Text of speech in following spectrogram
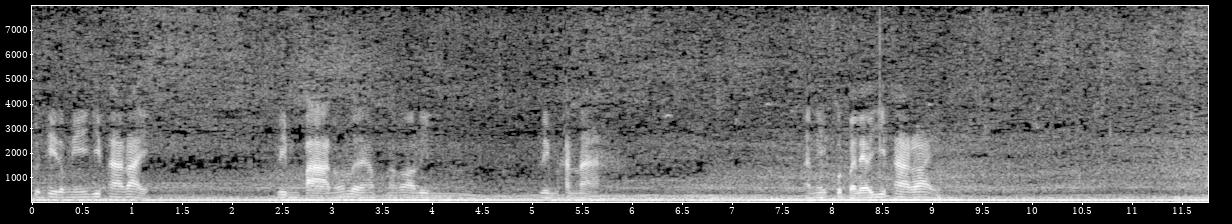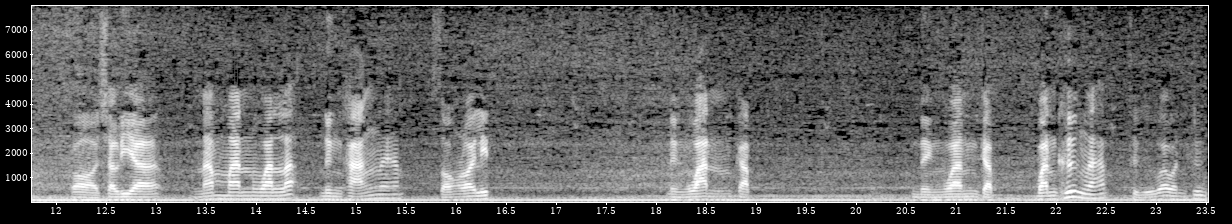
พื้นที่ตรงนี้25ไร่ ริมป่านู้นเลยครับ แล้วก็ริมริมคันนา นี้ขุดไปแล้ว25ไร่ ก็เฉลี่ยน้ำมันวันละ1ถังนะครับ200ลิตร1วันกับ1วันกับวันครึ่งนะครับ ถือว่าวันครึ่ง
